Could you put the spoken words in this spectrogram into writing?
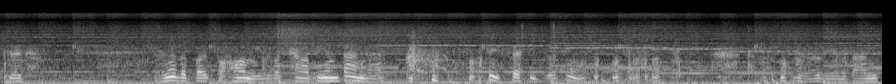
good. There's another boat behind me with a Caribbean band on it. That'll be very good, won't it? Brazilian band.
